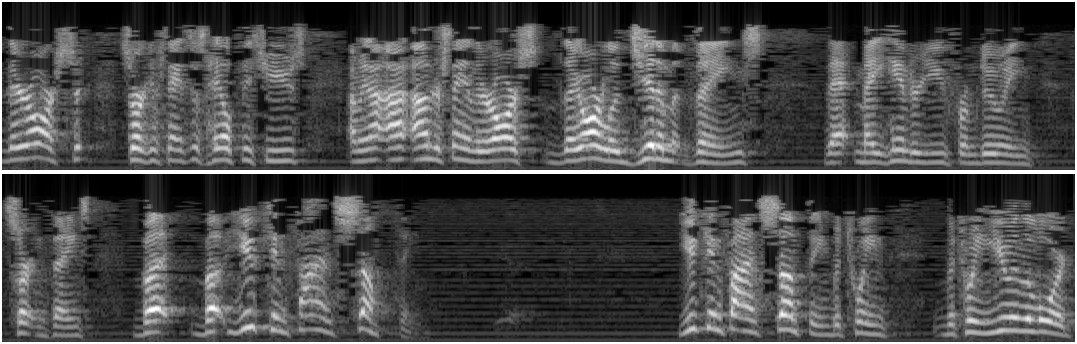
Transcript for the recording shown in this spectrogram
there are circumstances, health issues. I mean, I, I understand there are there are legitimate things that may hinder you from doing certain things, but but you can find something you can find something between, between you and the Lord.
